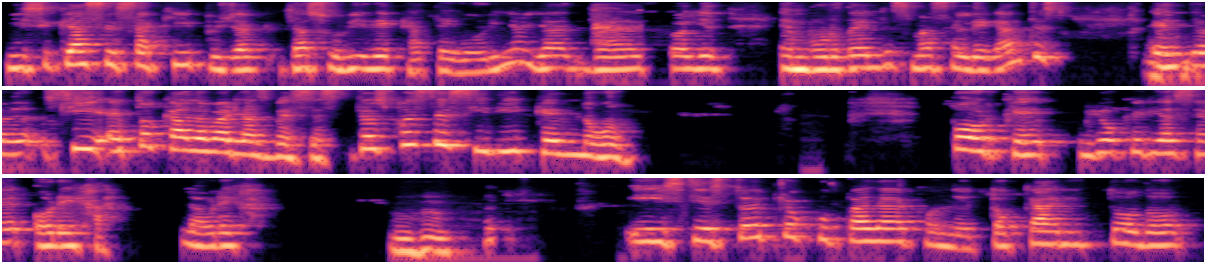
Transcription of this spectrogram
y dice, ¿qué haces aquí? Pues ya, ya subí de categoría, ya, ya estoy en, burdeles más elegantes. sí, he tocado varias veces. Después decidí que no, porque yo quería hacer oreja, la oreja. Y si estoy preocupada con el tocar y todo,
